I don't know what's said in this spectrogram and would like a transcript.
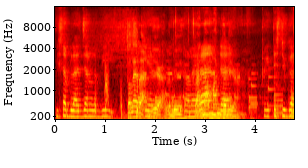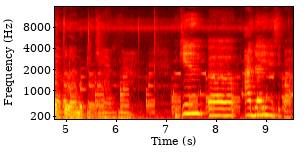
Bisa belajar lebih Toleran, iya, lebih toleran keragaman dan tadi ya. Kritis juga Betul, ya pada betul. berpikir. Nah, mungkin eh, ada ini sih Pak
